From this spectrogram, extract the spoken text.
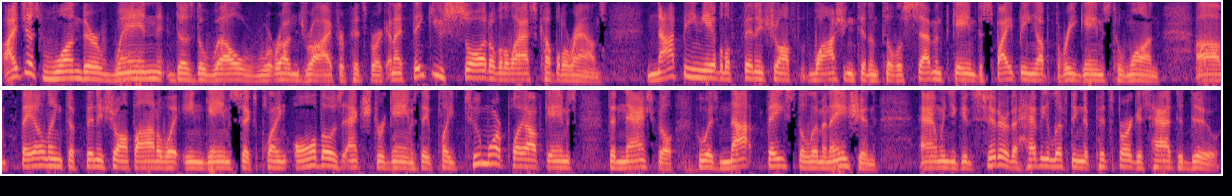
I just wonder when does the well run dry for Pittsburgh, and I think you saw it over the last couple of rounds. Not being able to finish off Washington until the seventh game, despite being up three games to one, um, failing to finish off Ottawa in Game Six, playing all those extra games. They played two more playoff games than Nashville, who has not faced elimination. And when you consider the heavy lifting that Pittsburgh has had to do,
